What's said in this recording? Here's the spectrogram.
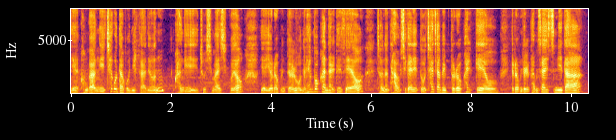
예, 건강이 최고다 보니까는 감기 조심하시고요. 예, 여러분들 오늘 행복한 날 되세요. 저는 다음 시간에 또 찾아뵙도록 할게요. 여러분들 감사했습니다.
